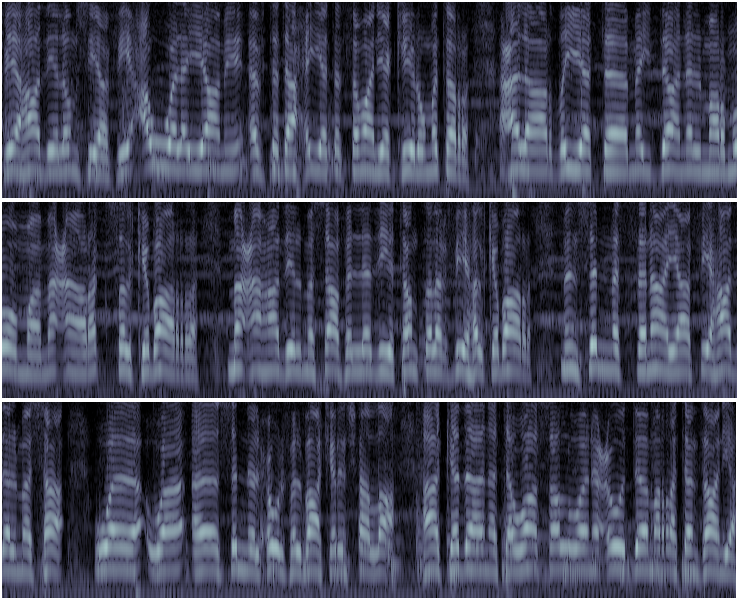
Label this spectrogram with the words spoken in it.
في هذه الأمسية في أول أيام افتتاحية الثمانية كيلو متر على أرضية ميدان المرموم مع رقص الكبار مع هذه المسافة الذي تنطلق فيها الكبار من سن الثنايا في هذا المساء وسن الحول في الباكر إن شاء الله. هكذا نتواصل ونعود مرة ثانية.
